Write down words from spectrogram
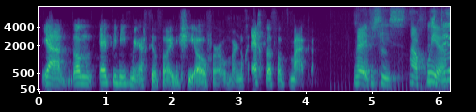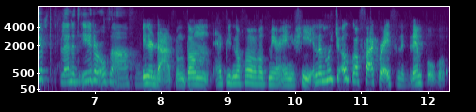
ja, dan heb je niet meer echt heel veel energie over om er nog echt wat van te maken. Nee, precies. Nou, Dus goeie. tip, plan het eerder op de avond. Inderdaad, want dan heb je nog wel wat meer energie. En dan moet je ook wel vaak weer even een drempel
